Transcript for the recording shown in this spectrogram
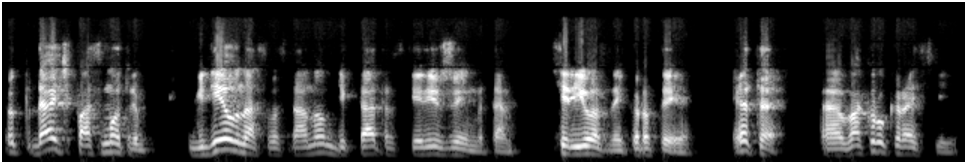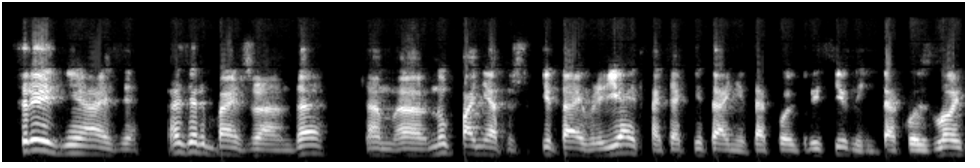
Вот давайте посмотрим, где у нас в основном диктаторские режимы, там, серьезные, крутые. Это э, вокруг России. Средняя Азия, Азербайджан, да, там, э, ну, понятно, что Китай влияет, хотя Китай не такой агрессивный, не такой злой,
